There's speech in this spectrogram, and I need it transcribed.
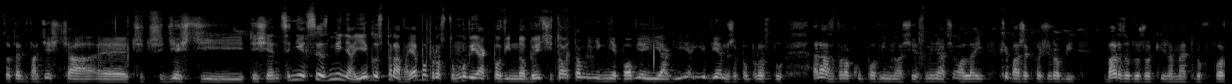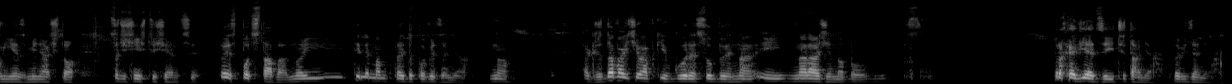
co te 20 e, czy 30 tysięcy, niech se zmienia, jego sprawa. Ja po prostu mówię, jak powinno być i to, to mi nikt nie powie i jak, ja wiem, że po prostu raz w roku powinno się zmieniać olej, chyba, że ktoś robi bardzo dużo kilometrów, powinien zmieniać to co 10 tysięcy. To jest podstawa. No i tyle mam tutaj do powiedzenia. No. Także dawajcie łapki w górę, suby na, i na razie, no bo trochę wiedzy i czytania. Do widzenia.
